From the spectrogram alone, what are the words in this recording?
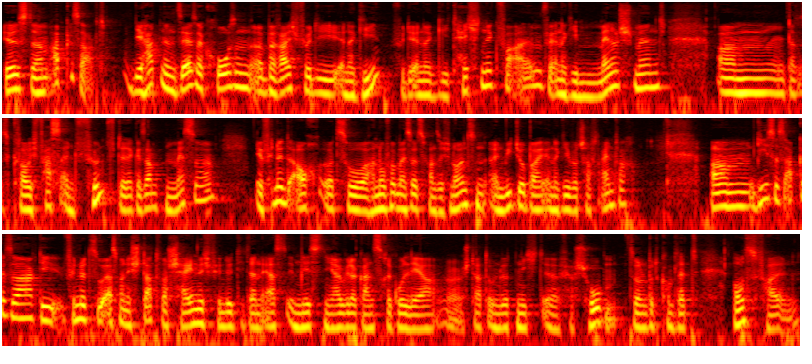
ist ähm, abgesagt. Die hatten einen sehr, sehr großen äh, Bereich für die Energie, für die Energietechnik vor allem, für Energiemanagement. Ähm, das ist, glaube ich, fast ein Fünftel der gesamten Messe. Ihr findet auch äh, zur Hannover Messe 2019 ein Video bei Energiewirtschaft einfach. Ähm, die ist es abgesagt, die findet so erstmal nicht statt. Wahrscheinlich findet die dann erst im nächsten Jahr wieder ganz regulär äh, statt und wird nicht äh, verschoben, sondern wird komplett ausfallen.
